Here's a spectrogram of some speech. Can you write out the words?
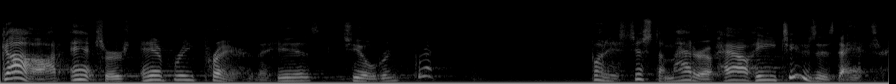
God answers every prayer that His children pray. But it's just a matter of how He chooses to answer.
